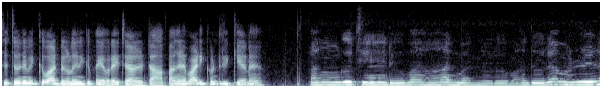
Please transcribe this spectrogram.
സിത്തുവിന്റെ മിക്ക പാട്ടുകളും എനിക്ക് ഫേവറേറ്റ് ആണ് കേട്ടോ അപ്പം അങ്ങനെ പാടിക്കൊണ്ടിരിക്കുകയാണ് പങ്കു ചേരുവാൻ വന്നൊരു മധുരമുള്ള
